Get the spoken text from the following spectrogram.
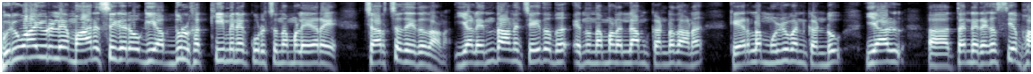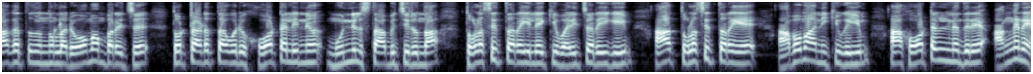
ഗുരുവായൂരിലെ മാനസിക രോഗി അബ്ദുൾ ഹക്കീമിനെ കുറിച്ച് നമ്മൾ ഏറെ ചർച്ച ചെയ്തതാണ്. ഇയാൾ എന്താണ് ചെയ്തത് എന്ന് നമ്മളെല്ലാം കണ്ടതാണ്. കേരളം മുഴുവൻ കണ്ടു. ഇയാൾ തന്റെ രഹസ്യ ഭാഗത്തു നിന്നുള്ള രോമം പറിച്ച് തൊട്ടടുത്ത ഒരു ഹോട്ടലിന് മുന്നിൽ സ്ഥാപിച്ചിരുന്ന തുളസിത്തറയിലേക്ക് വലിച്ചെറിയുകയും ആ തുളസിത്തറയെ അപമാനിക്കുകയും ആ ഹോട്ടലിനെതിരെ അങ്ങനെ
